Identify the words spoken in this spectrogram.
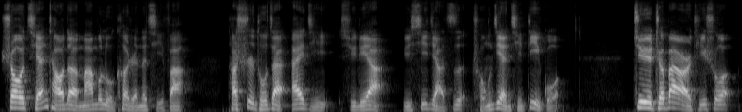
受前朝的马姆鲁克人的启发，他试图在埃及、叙利亚与西甲兹重建其帝国。据哲拜尔提说，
